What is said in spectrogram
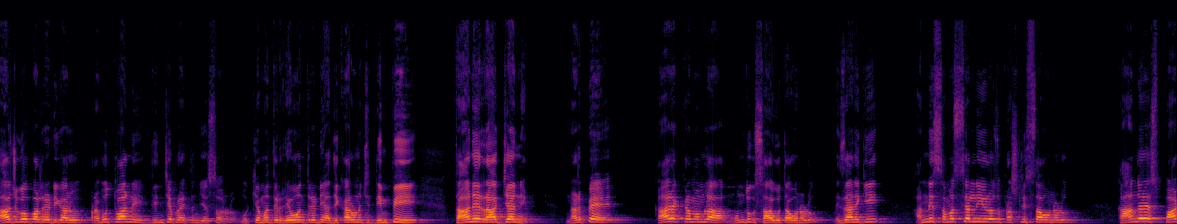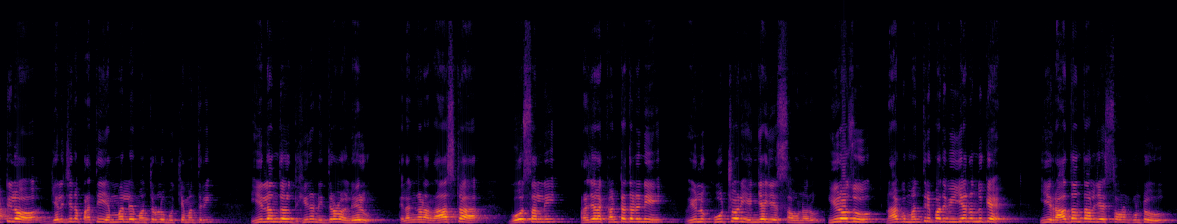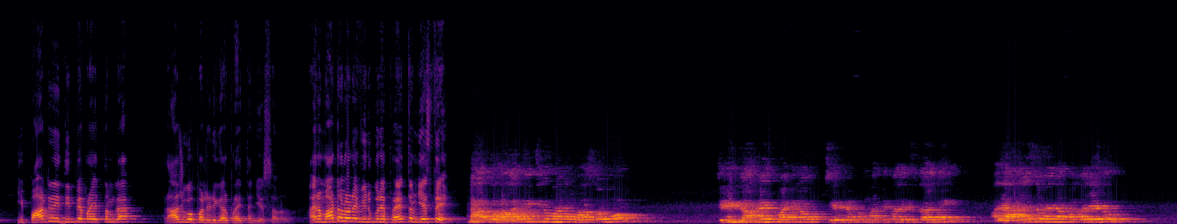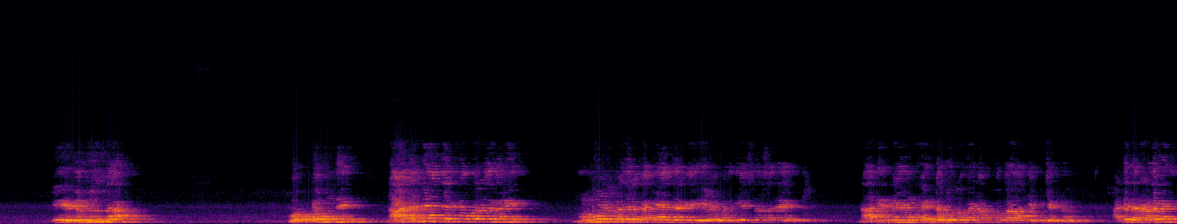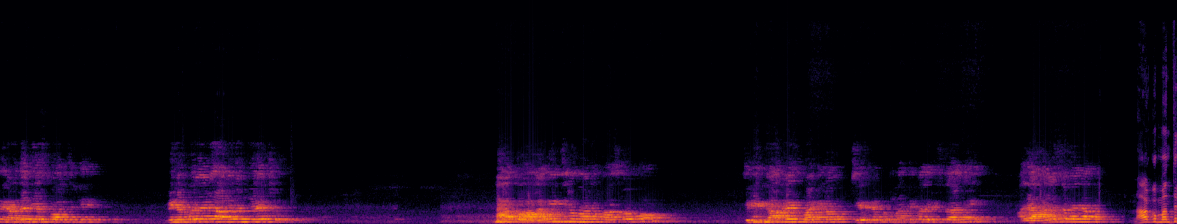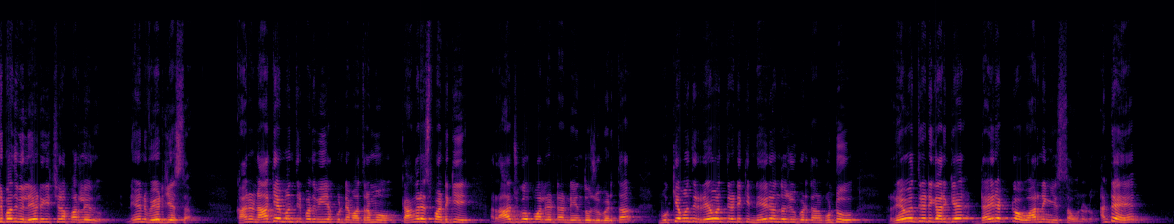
రాజగోపాల్ రెడ్డి గారు ప్రభుత్వాన్ని దించే ప్రయత్నం చేస్తూ ఉన్నాడు. ముఖ్యమంత్రి రేవంత్ రెడ్డిని అధికారం నుంచి దింపి తానే రాజ్యాన్ని నడిపే కార్యక్రమంలో ముందుకు సాగుతూ ఉన్నాడు. నిజానికి అన్ని సమస్యల్ని ఈరోజు ప్రశ్నిస్తూ ఉన్నాడు. కాంగ్రెస్ పార్టీలో గెలిచిన ప్రతి ఎమ్మెల్యే మంత్రులు ముఖ్యమంత్రి వీళ్ళందరూ దీన నిద్రలో లేరు. తెలంగాణ రాష్ట్ర గోసల్ని ప్రజల కంటతడిని వీళ్ళు కూర్చొని ఎంజాయ్ చేస్తూ ఉన్నారు. ఈరోజు నాకు మంత్రి పదవి ఇయ్యనందుకే ఈ రాద్ధాంతాలు చేస్తామనుకుంటూ ఈ పార్టీని దింపే ప్రయత్నంగా రాజగోపాల్ రెడ్డి గారు ప్రయత్నం చేస్తారు. ఆయన మాటలోనే వినుకునే ప్రయత్నం చేస్తే నాకు హామీ ఇచ్చిన తిరిగి కాంగ్రెస్ పార్టీలో చేరినప్పుడు మంత్రి పదవి ఇస్తానని అది ఆలస్యమైన పర్వాలేదు. నేను ఎదురు చూస్తా ఓపిక ఉంది. నాకు అన్యాయం జరిగిన పర్వాలేదు కానీ మున్మూడు ప్రజలకు అన్యాయం జరిగి ఏ పని చేసినా సరే నా నిర్ణయం ఎంత దూరమైనా పోతా అని చెప్పి చెప్పిన. అంటే దాని అర్థమైంది మీరు అర్థం చేసుకోవాల్సింది మీరు ఎప్పుడైనా ఆలోచన చేయొచ్చు. నాకు హామీ ఇచ్చిన మాట వాస్తవము తిరిగి కాంగ్రెస్ పార్టీలో చేరినప్పుడు మంత్రి పదవి ఇస్తానని అది ఆలస్యమైన నాకు మంత్రి పదవి లేటుగా ఇచ్చినా పర్లేదు నేను వెయిట్ చేస్తా. కానీ నాకే మంత్రి పదవి ఇవ్వకుంటే మాత్రము కాంగ్రెస్ పార్టీకి రాజగోపాల్ రెడ్డి అంటే ఏంతో చూపెడతా ముఖ్యమంత్రి రేవంత్ రెడ్డికి నేనేందో చూపెడతా అనుకుంటూ రేవంత్ రెడ్డి గారికే డైరెక్ట్గా వార్నింగ్ ఇస్తూ ఉన్నాడు. అంటే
